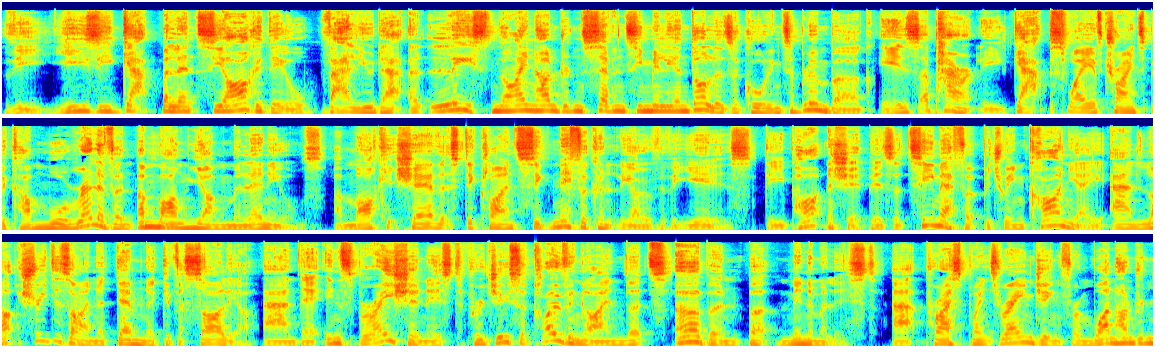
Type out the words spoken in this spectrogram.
The Yeezy Gap Balenciaga deal, valued at at least $970 million according to Bloomberg, is apparently Gap's way of trying to become more relevant among young millennials, a market share that's declined significantly over the years. The partnership is a team effort between Kanye and luxury designer Demna Gvasalia, and their inspiration is to produce a clothing line that's urban but minimalist. At price points ranging from $120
